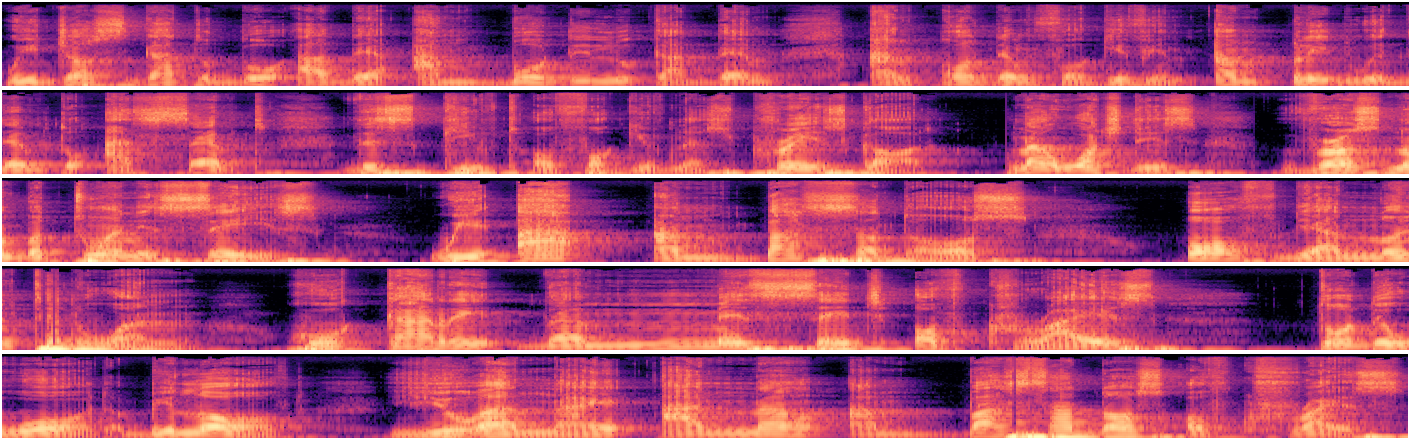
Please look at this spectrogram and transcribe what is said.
We just got to go out there and boldly look at them and call them forgiving and plead with them to accept this gift of forgiveness. Praise God. Now, watch this. Verse number 20 says, We are ambassadors of the anointed one who carry the message of Christ to the world. Beloved, you and I are now ambassadors of Christ.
